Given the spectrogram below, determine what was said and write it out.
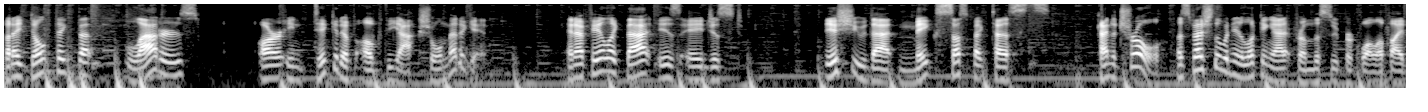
But I don't think that ladders are indicative of the actual metagame. And I feel like that is a just issue that makes suspect tests kind of troll, especially when you're looking at it from the super qualified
